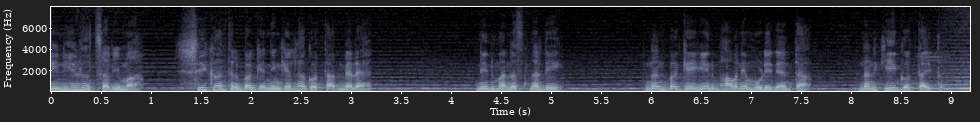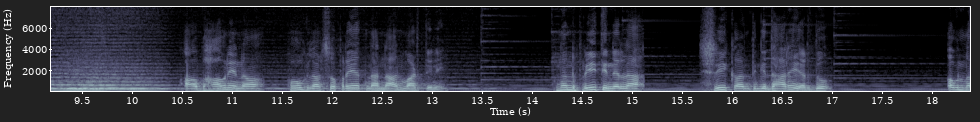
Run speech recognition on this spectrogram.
ನೀನು ಹೇಳೋದು ಸರಿಮಾ? ಶ್ರೀಕಾಂತನ ಬಗ್ಗೆ ನಿಂಗೆಲ್ಲ ಗೊತ್ತಾದ್ಮೇಲೆ ನಿನ್ನ ಮನಸ್ಸಿನಲ್ಲಿ ನನ್ನ ಬಗ್ಗೆ ಏನು ಭಾವನೆ ಮೂಡಿದೆ ಅಂತ ನನಗೆ ಈಗ ಗೊತ್ತಾಯಿತು. ಆ ಭಾವನೆಯನ್ನು ಹೋಗಲಾಡಿಸೋ ಪ್ರಯತ್ನ ನಾನು ಮಾಡ್ತೀನಿ. ನನ್ನ ಪ್ರೀತಿನೆಲ್ಲ ಶ್ರೀಕಾಂತ್ಗೆ ಧಾರೆ ಎರೆದು ಅವನ್ನ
